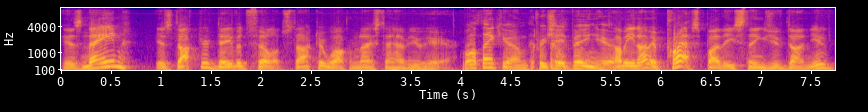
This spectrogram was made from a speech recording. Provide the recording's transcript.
His name is Dr. David Phillips. Doctor, welcome. Nice to have you here. Well, thank you. I appreciate being here. I mean, I'm impressed by these things you've done. You've,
